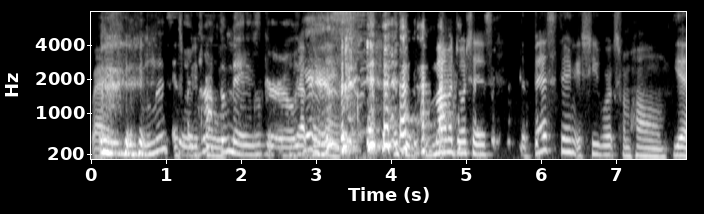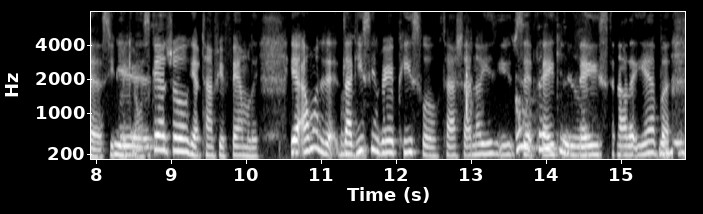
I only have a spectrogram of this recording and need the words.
Right. Listen, drop cool. them names, girl. Drop yes. Names. Mama George says the best thing is she works from home. Yes, you can yes. make your own schedule. You have time for your family. Yeah, I wanted to like you mm-hmm. seem very peaceful, Tasha. I know you you oh, said faith based and all that. Yeah, but mm-hmm.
